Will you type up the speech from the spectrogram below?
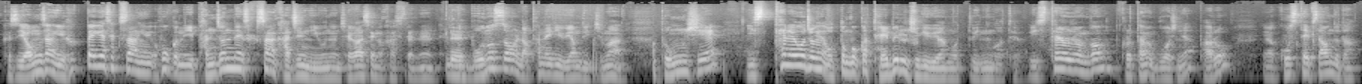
그래서 영상이 흑백의 색상이 혹은 이 반전된 색상을 가진 이유는 제가 생각했을 때는 네. 이 모노성을 나타내기 위함도 있지만 동시에 이 스테레오적인 어떤 것과 대비를 주기 위한 것도 있는 것 같아요. 이 스테레오적인 건 그렇다면 무엇이냐? 바로 Ghost Tape 사운드다.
